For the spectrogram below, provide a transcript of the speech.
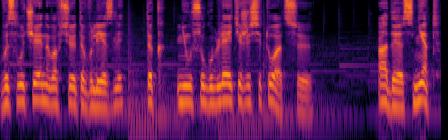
Вы случайно во все это влезли? Так не усугубляйте же ситуацию». «Адеас, нет!»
